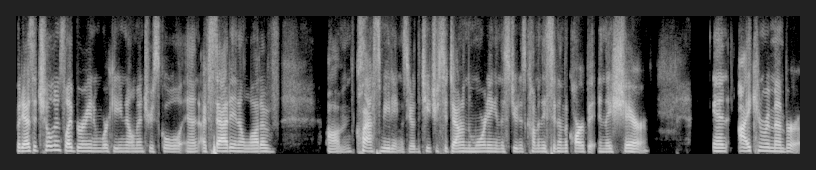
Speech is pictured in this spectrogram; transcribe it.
But as a children's librarian and working in elementary school, and I've sat in a lot of um, class meetings, you know, the teachers sit down in the morning and the students come and they sit on the carpet and they share. And I can remember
